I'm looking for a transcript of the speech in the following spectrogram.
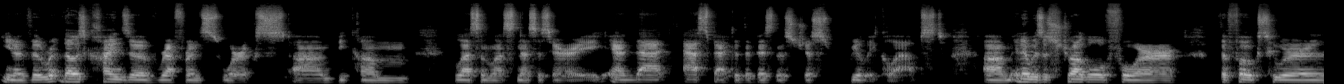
you know the those kinds of reference works um, become less and less necessary, and that aspect of the business just really collapsed. Um, and it was a struggle for the folks who were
